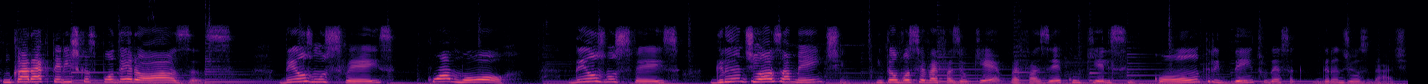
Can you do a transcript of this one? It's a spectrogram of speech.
com características poderosas. Deus nos fez com amor. Deus nos fez grandiosamente. Então você vai fazer o quê? Vai fazer com que ele se encontre dentro dessa grandiosidade.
